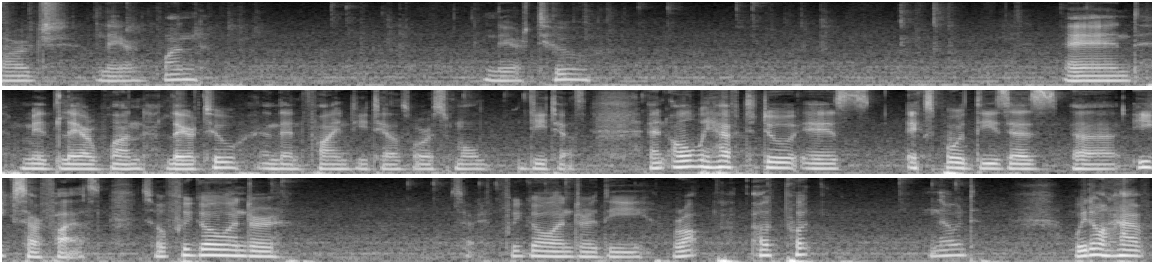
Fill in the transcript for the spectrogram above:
large layer one layer 2 and mid layer 1 layer 2 and then fine details or small details. And all we have to do is export these as uh, EXR files. So if we go under sorry if we go under the ROP output node we don't have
